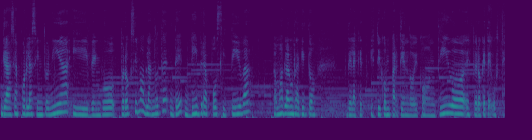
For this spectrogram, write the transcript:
Gracias por la sintonía y vengo próximo hablándote de vibra positiva. Vamos a hablar un ratito de la que estoy compartiendo hoy contigo. Espero que te guste.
